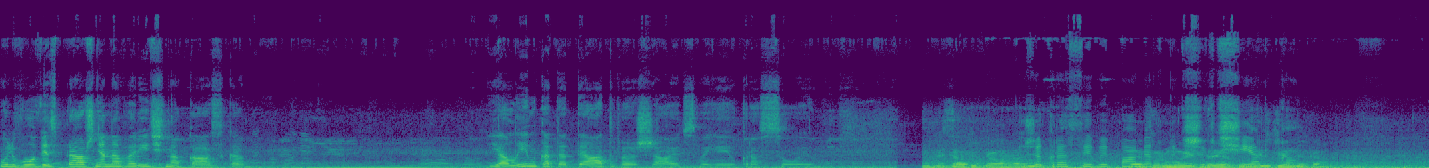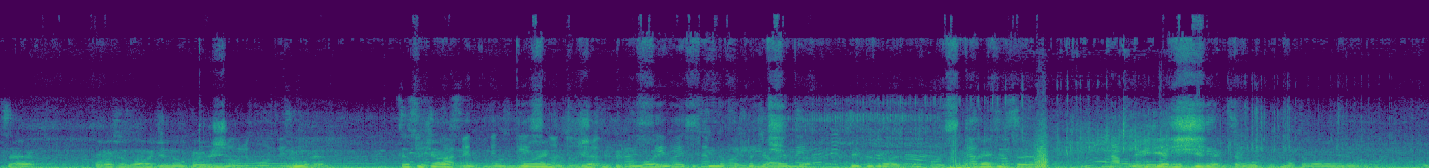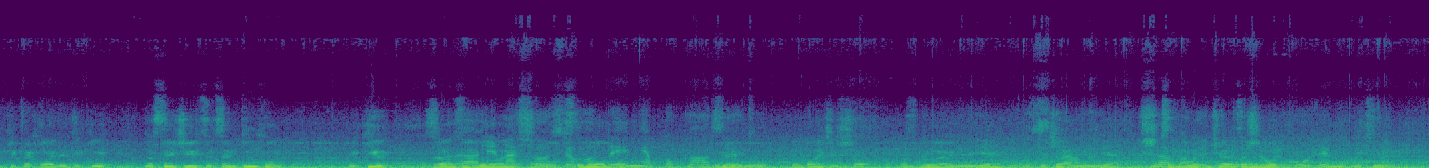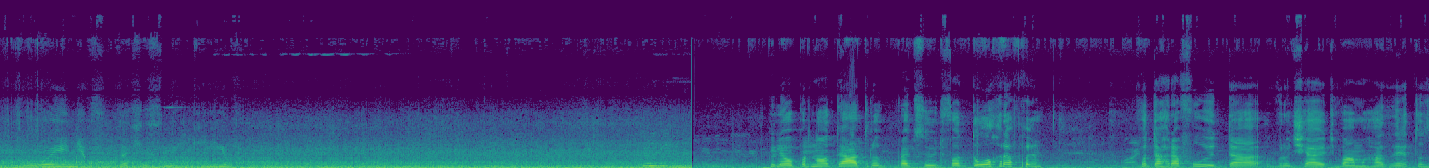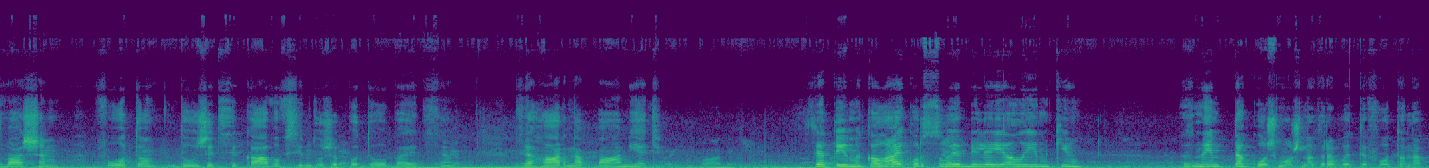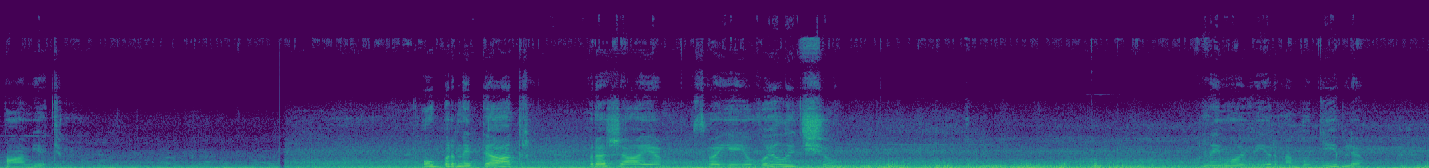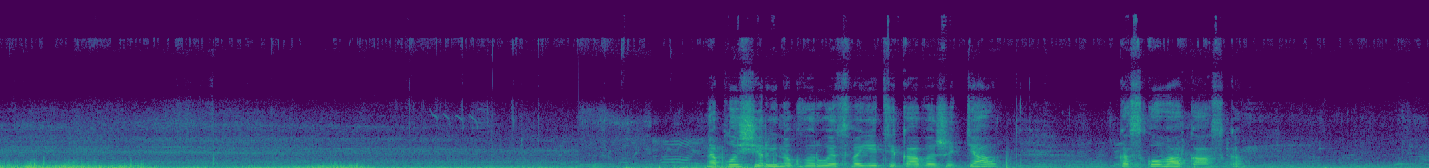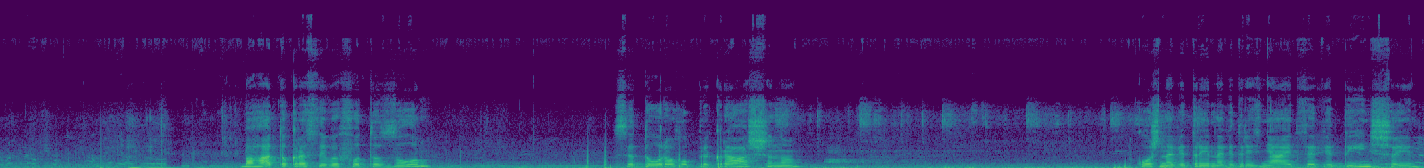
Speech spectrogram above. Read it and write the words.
У Львові справжня новорічна казка. Ялинка та театр вражають своєю красою. Дуже красивий пам'ятник Шевченка. Це хороше злагоджене Дуже у управління. Львові. Друге, це сучасні Пам'ятник озброєння, дійсно дуже красивий, символічний. Ось так Третє, це на площі. це мотивовані люди, які приходять, які насичуються цим духом, які зразу вливаються в обстановку. бойову. Ви бачите, що озброєння є, постачання є, максимально включається робота. Воїнів, захисників. Біля оперного театру працюють фотографи, фотографують та вручають вам газету з вашим фото. Дуже цікаво, всім дуже подобається. Це гарна пам'ять. Святий Миколай курсує біля ялинки. З ним також можна зробити фото на пам'ять. Оперний театр вражає своєю величчю. Неймовірна будівля. На площі ринок вирує своє цікаве життя. Казкова казка. Багато красивих фотозон. Все дорого прикрашено. Кожна вітрина відрізняється від іншої.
